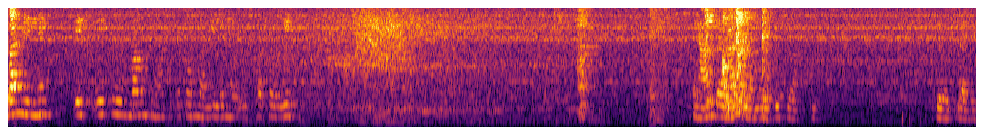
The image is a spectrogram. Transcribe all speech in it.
बांधलेली नाही. एक एक माणूस ना त्याचं तोंड बांधलेलं नाही. असं केस आणि अंधार असल्यामुळे केस वाटते तेवढं आहे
